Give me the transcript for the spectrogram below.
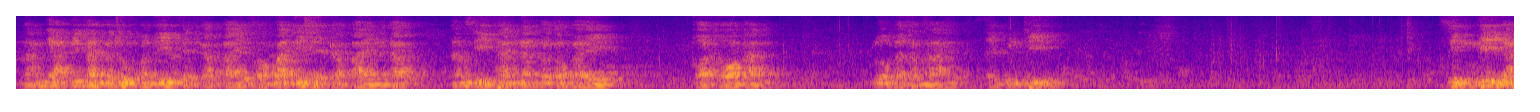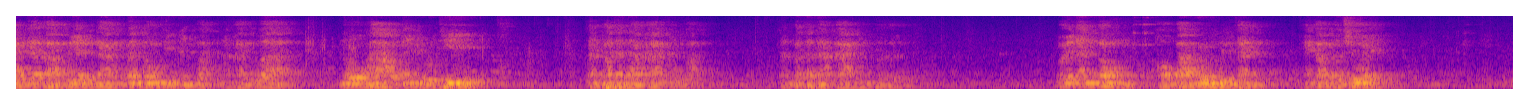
หลังจากที่ท่านประชุมวันนี้เสร็จกลับไปสองวันนี้เสร็จกลับไปนะครับ ทั้งสี่ท่านนั้นก็ต้องไปกอดคอกัน ร่วมกันทำงานในพื้นที่ สิ่งที่อยากจะกลับเรียนทางท่านท้องถิ่นจังหวัดนะครับว่าโน้ตฮาวนั้นอยู่ที่ท่านพัฒนาการจังหวัดท่านพัฒนาการอำเภอเพราะฉะนั้นต้องขอความร่วมมือท่านให้เข้ามาช่วย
